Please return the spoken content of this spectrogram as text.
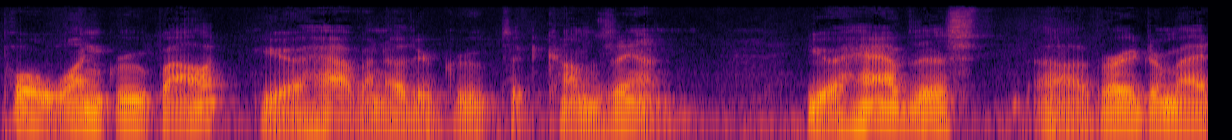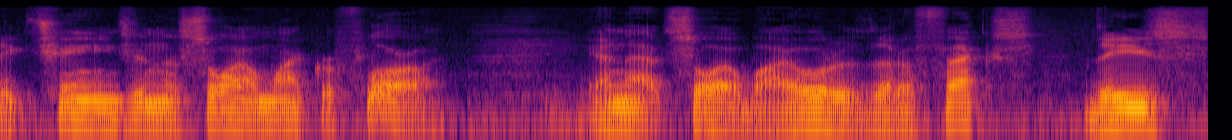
pull one group out, you have another group that comes in. You have this uh, very dramatic change in the soil microflora and that soil biota that affects these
